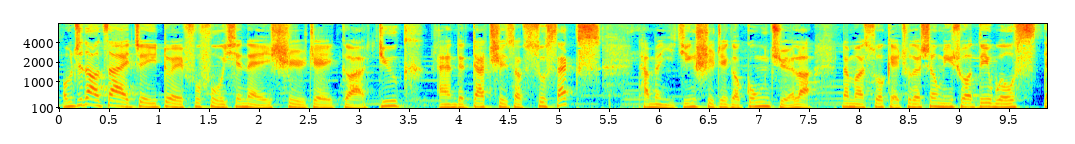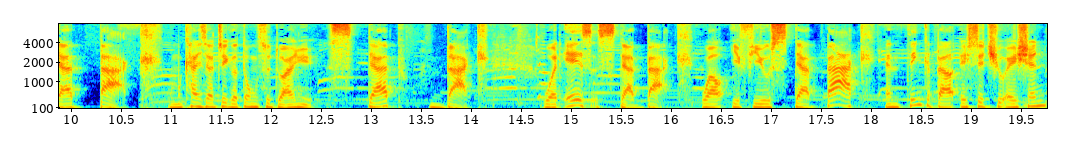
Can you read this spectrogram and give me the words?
我们知道，在这一对夫妇现在也是这个 Duke and Duchess of Sussex，他们已经是这个公爵了。那么所给出的声明说，they will step back。我们看一下这个动词短语 step back。What is step back? Well, if you step back and think about a situation,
